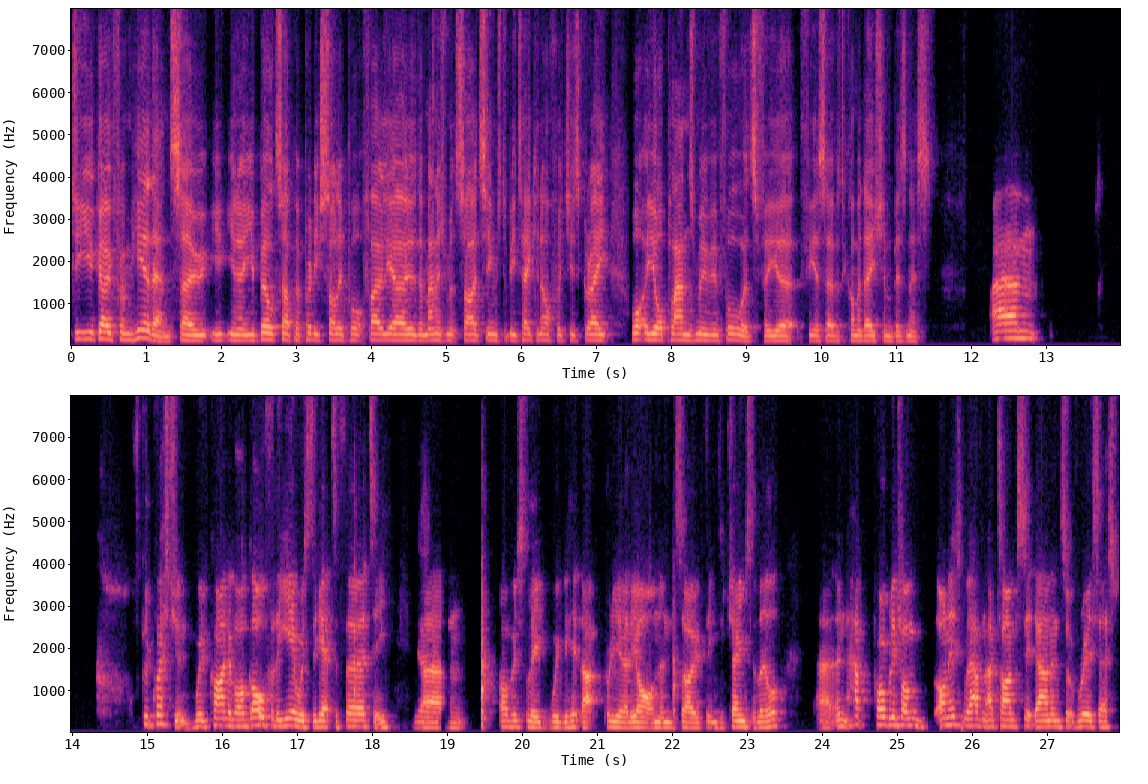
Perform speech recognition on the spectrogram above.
do you go from here then? So, you, you know, you built up a pretty solid portfolio. The management side seems to be taking off, which is great. What are your plans moving forwards for your for your service accommodation business? Um, it's a good question. We've kind of our goal for the year was to get to thirty. Yeah. Um, obviously, we hit that pretty early on, and so things have changed a little. Uh, and have, probably, if I'm honest, we haven't had time to sit down and sort of reassess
